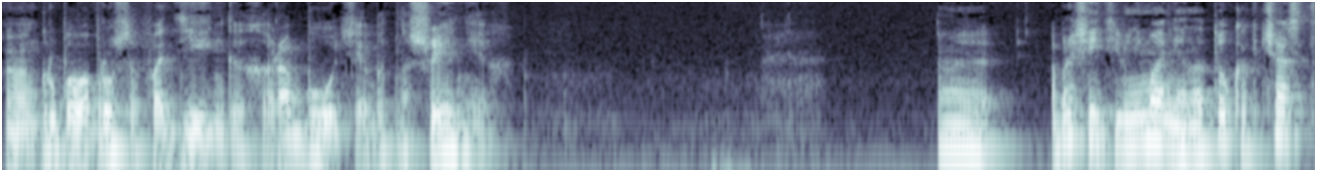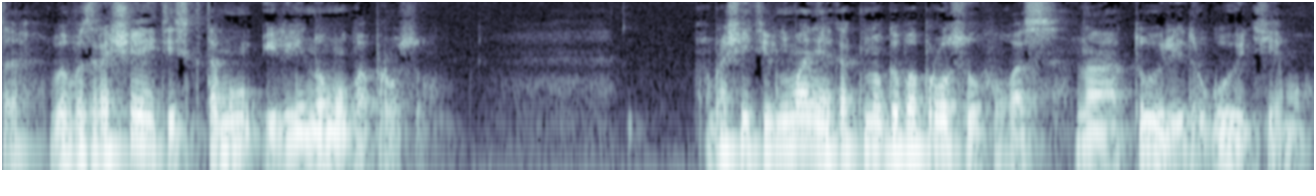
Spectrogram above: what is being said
э, группа вопросов о деньгах, о работе, об отношениях. Э, обращайте внимание на то, как часто вы возвращаетесь к тому или иному вопросу. Обращайте внимание, как много вопросов у вас на ту или другую тему.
